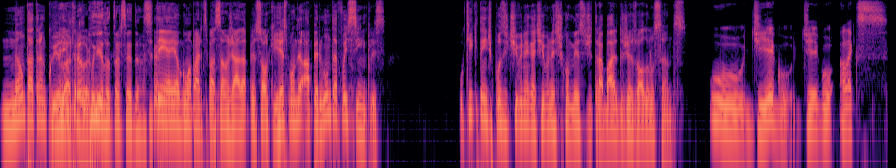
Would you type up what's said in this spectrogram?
Não tá tranquilo, Bem Arthur. tranquilo, torcedor. Se tem aí alguma participação já da pessoal que respondeu, a pergunta foi simples. O que, que tem de positivo e negativo nesse começo de trabalho do Gesualdo no Santos? O Diego, Diego Alex,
